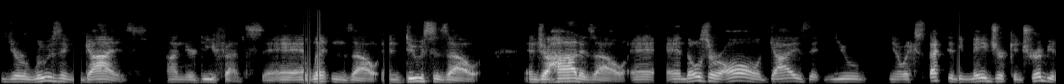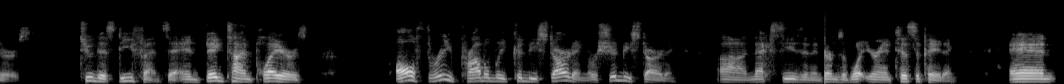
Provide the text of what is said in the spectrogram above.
you're losing guys on your defense, and Linton's out, and Deuce is out, and Ja'Had is out, and, and those are all guys that you you know expected to be major contributors to this defense and big time players all three probably could be starting or should be starting uh, next season in terms of what you're anticipating. And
